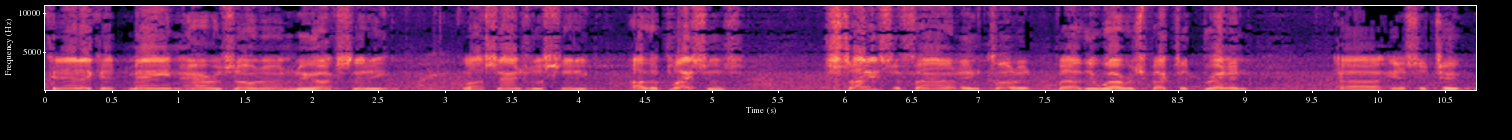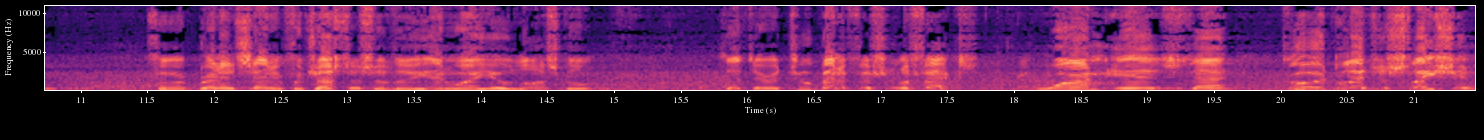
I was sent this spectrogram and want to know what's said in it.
Connecticut, Maine, Arizona, New York City, Los Angeles City, other places, studies have found, included by the well-respected Brennan uh, Institute for Brennan Center for Justice of the NYU Law School, that there are two beneficial effects. One is that good legislation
